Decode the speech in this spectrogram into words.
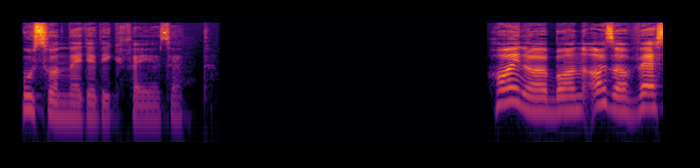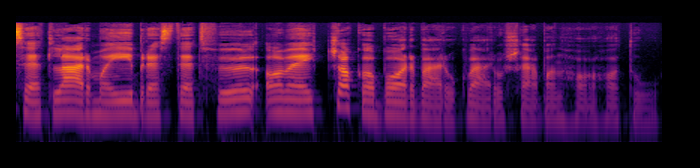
24. fejezet Hajnalban az a veszett lárma ébresztett föl, amely csak a barbárok városában hallható.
